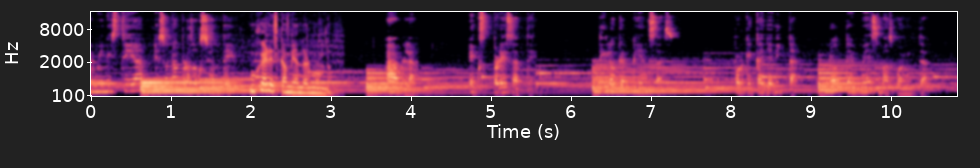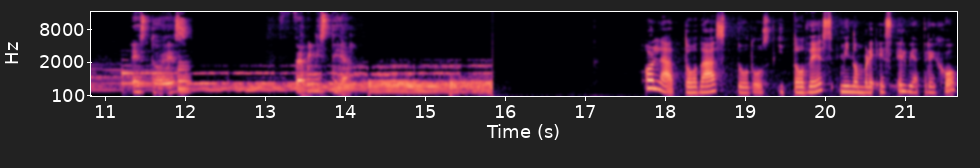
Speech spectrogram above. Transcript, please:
Feministía es una producción de Mujeres Cambiando el Mundo. Habla, exprésate, di lo que piensas, porque calladita no te ves más bonita. Esto es Feministía. Hola a todas, todos y todes. Mi nombre es Elvia Trejo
